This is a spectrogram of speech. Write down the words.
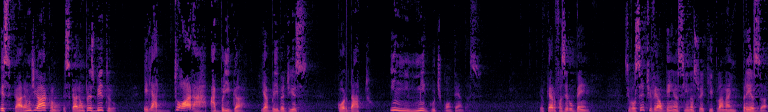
Esse cara é um diácono, esse cara é um presbítero. Ele adora a briga. E a Bíblia diz: cordato, inimigo de contendas. Eu quero fazer o bem. Se você tiver alguém assim na sua equipe, lá na empresa,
